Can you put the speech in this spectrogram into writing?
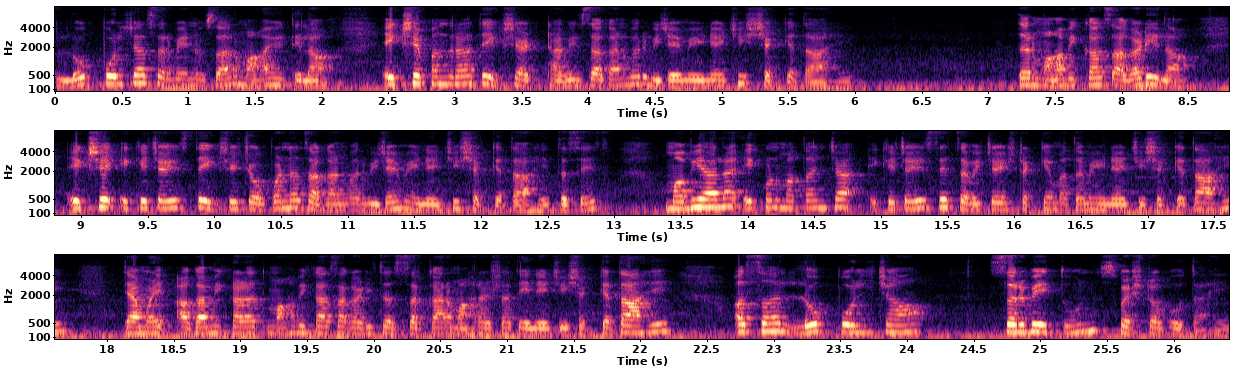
लोकपोलच्या सर्वेनुसार महायुतीला एकशे पंधरा ते एकशे अठ्ठावीस जागांवर विजय मिळण्याची शक्यता आहे. तर महाविकास आघाडीला एकशे एक्केचाळीस ते एकशे चौपन्न जागांवर विजय मिळण्याची शक्यता आहे. तसेच मवियाला एकूण मतांच्या एक्केचाळीस ते चव्वेचाळीस टक्के मतं मिळण्याची शक्यता आहे. त्यामुळे आगामी काळात महाविकास आघाडीचं सरकार महाराष्ट्रात येण्याची शक्यता आहे. असं लोकपोलच्या सर्वेतून स्पष्ट होत आहे.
